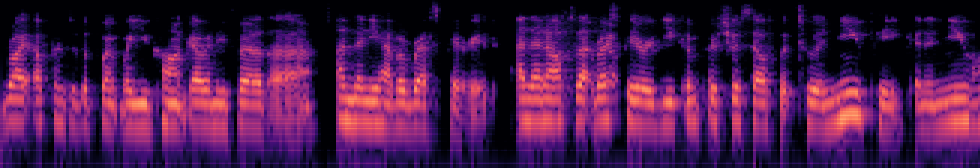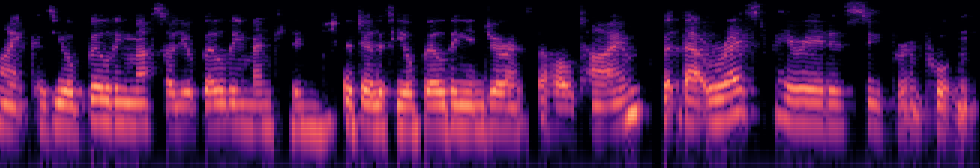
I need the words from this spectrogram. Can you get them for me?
right up until the point where you can't go any further. And then you have a rest period. And then after that rest yep. period, you can push yourself, but to a new peak and a new height because you're building muscle, you're building mental agility, you're building endurance the whole time. But that rest period is super important.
